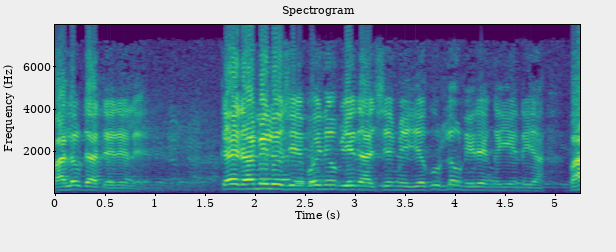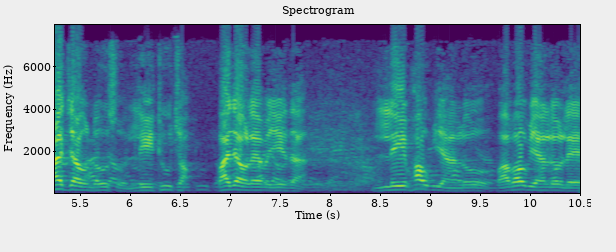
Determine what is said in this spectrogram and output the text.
ဘာလှုပ်တတ်တယ်တဲ့လေ ကဲဒါမေးလို့ရှိရင်ဘုန်းကြီးတို့ပြေးတာရှင်မေယခုလှုပ်နေတဲ့ငရင်တွေကဘာကြောင့်လို့ဆိုလေထုကြောင့်ဘာကြောင့်လဲမရေးတာလေဖောက်ပြန်လို့ဘာဖောက်ပြန်လို့လဲ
